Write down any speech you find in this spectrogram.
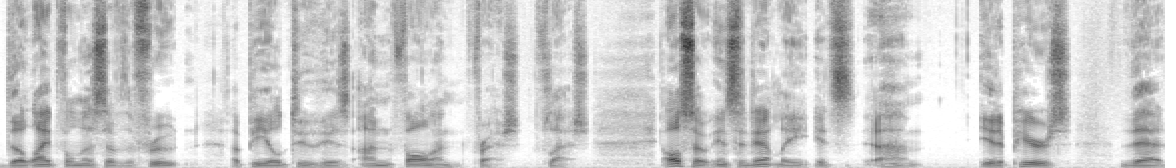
delightfulness of the fruit appealed to his unfallen fresh flesh. Also, incidentally, it's um, it appears that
